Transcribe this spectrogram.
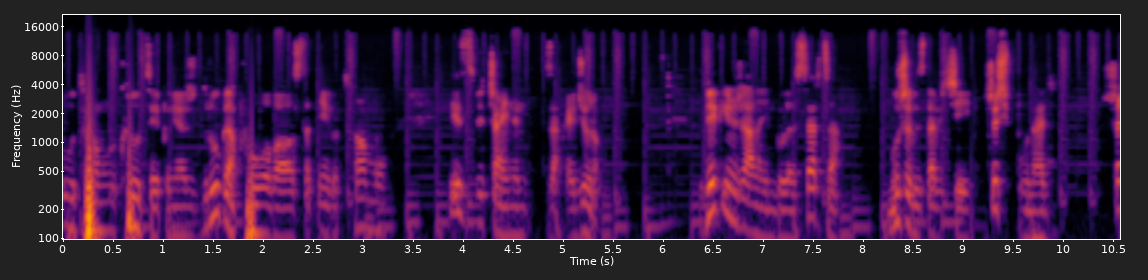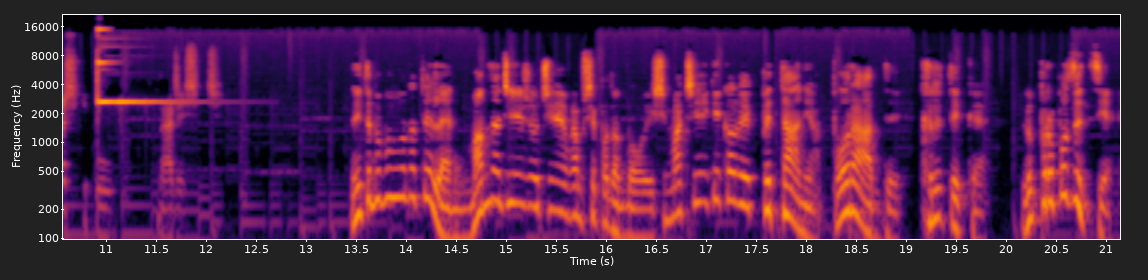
pół tomu krócej, ponieważ druga połowa ostatniego tomu jest zwyczajnym zapchaj dziurą. Z wielkim żalem i bólem serca muszę wystawić jej 6,5 na 6,5 na 10. No i to by było na tyle. Mam nadzieję, że odcinek Wam się podobał. Jeśli macie jakiekolwiek pytania, porady, krytykę lub propozycje,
